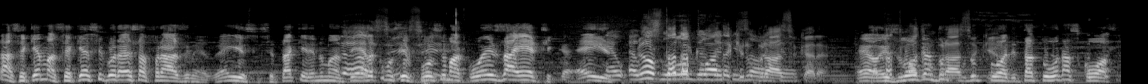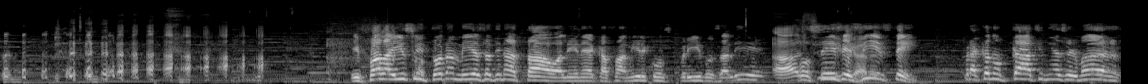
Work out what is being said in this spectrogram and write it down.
Ah, você quer, você quer segurar essa frase mesmo, é isso. Você tá querendo manter Não, ela como sim, se fosse sim. uma coisa ética, é É, isso. o- é o não, tá slogan tatuado do aqui no braço, cara. É, tá o slogan do, braço do. Floyd, tatuou nas costas. Né? e fala isso em toda a mesa de Natal ali, né? Com a família, com os primos ali. Ah, Vocês sim, cara. existem! Pra que eu não cate minhas irmãs!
